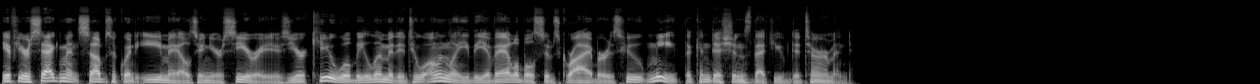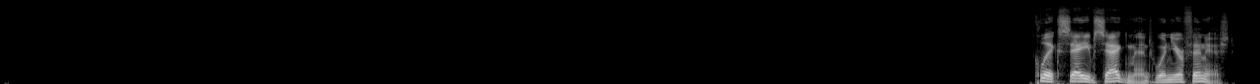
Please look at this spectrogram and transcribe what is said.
If your segment subsequent emails in your series, your queue will be limited to only the available subscribers who meet the conditions that you've determined. Click Save Segment when you're finished.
